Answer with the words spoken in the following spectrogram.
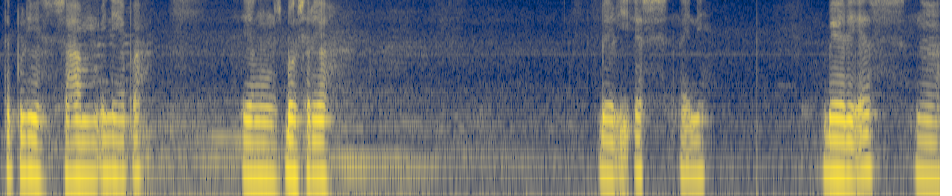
kita pilih saham ini apa? Yang bank syariah. BRIS nah ini. BRIS nah.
